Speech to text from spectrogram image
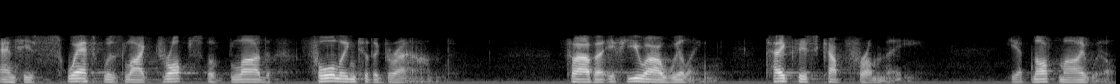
and his sweat was like drops of blood falling to the ground. Father, if you are willing, take this cup from me, yet not my will,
